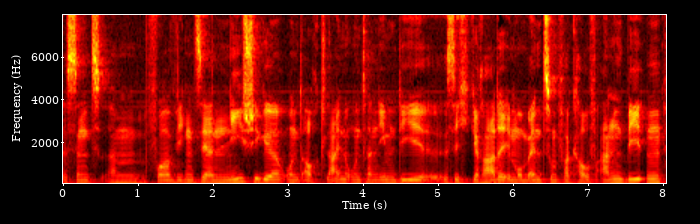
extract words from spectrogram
Es sind ähm, vorwiegend sehr nischige und auch kleine Unternehmen, die sich gerade im Moment zum Verkauf anbieten.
